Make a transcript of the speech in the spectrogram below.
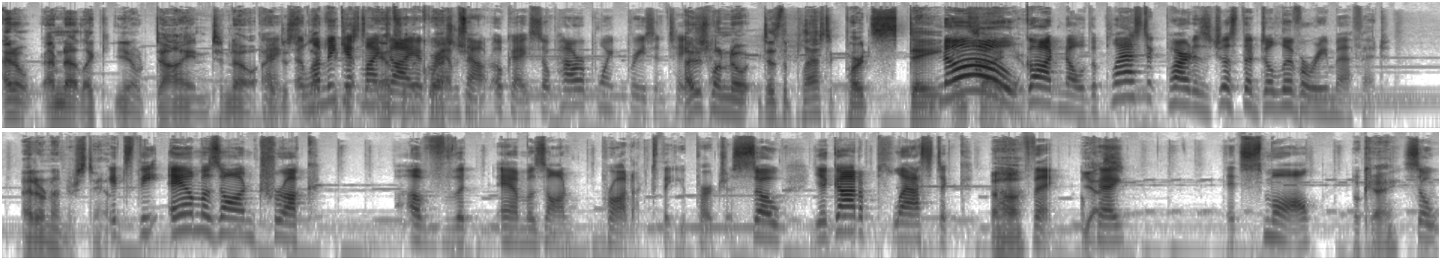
I don't. I'm not like you know dying to know. I Okay, just uh, would let like me you get to my answer the diagrams question. out. Okay, so PowerPoint presentation. I just want to know: Does the plastic part stay inside No, you? God, no. The plastic part is just the delivery method. I don't understand. It's the Amazon truck of the Amazon product that you purchase. So you got a plastic Uh huh. thing, Yes. okay? It's small. Okay. So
